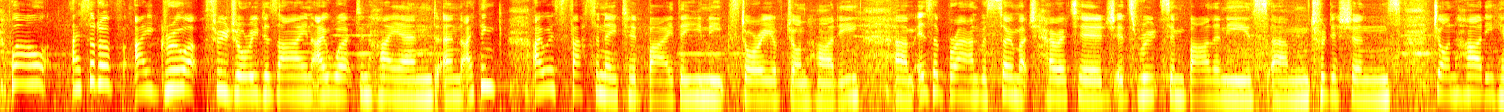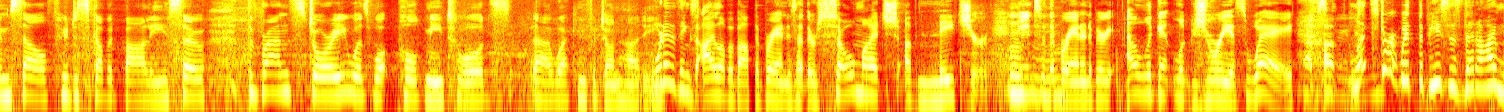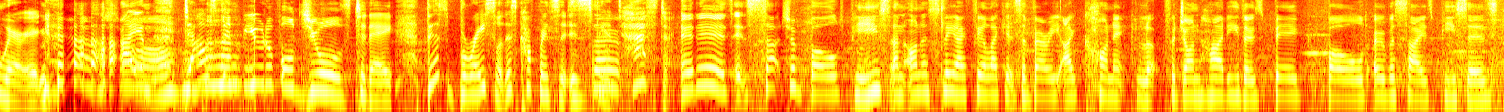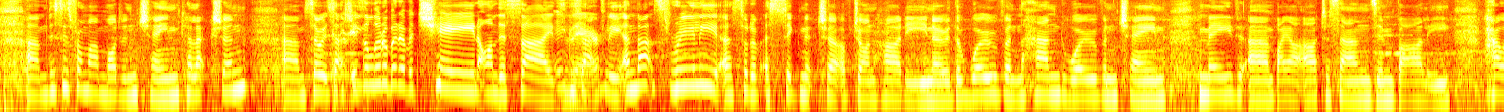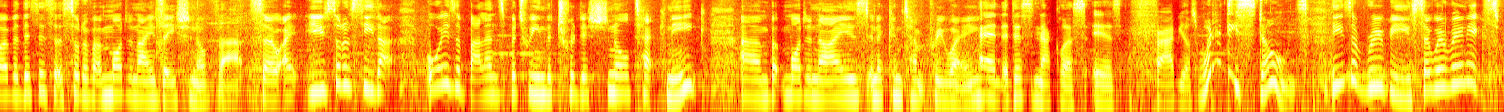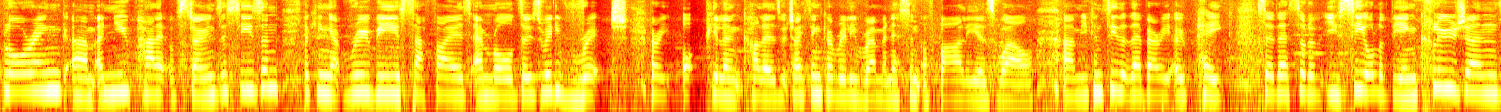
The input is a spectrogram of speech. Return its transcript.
Well, I sort of I grew up through jewelry design. I worked in high end, and I think I was fascinated by the unique story of John Hardy. Um, it's a brand with so much heritage. Its roots in Balinese um, traditions. John Hardy himself, who discovered Bali. So the brand story was what pulled me towards uh, working for John Hardy. One of the things I love about the brand is that there's so much of nature mm-hmm. into the brand in a very elegant, luxurious way. Uh, let's start with the pieces that I'm wearing. Yeah, sure. I am doused in beautiful jewels today. This bracelet, this cuff bracelet is so fantastic. It is. It's such a bold piece, and honestly, I feel like it's a very iconic look for John Hardy, those big, bold, oversized pieces. Um, this is from our modern chain collection. Um, so it's and actually... a little bit of a chain on the sides Exactly, there. and that's really a sort of a signature of John Hardy, you know, the woven, hand-woven chain made um, by our artisans in Bali. However, this is a sort of a modernization of that. So I, you sort of see that always a balance between the traditional technique, um, but modernized in a contemporary way. And this necklace is fabulous. What are these stones? These are rubies. So we're really exploring um, a new palette of stones this season, looking at rubies, sapphires, emeralds, those really rich, very opulent colors, which I think are really reminiscent of Bali as well. Um, you can see that they're very opaque. So they're sort of, you see all of the inclusions.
